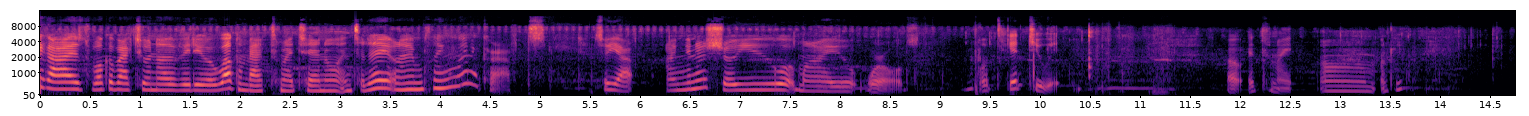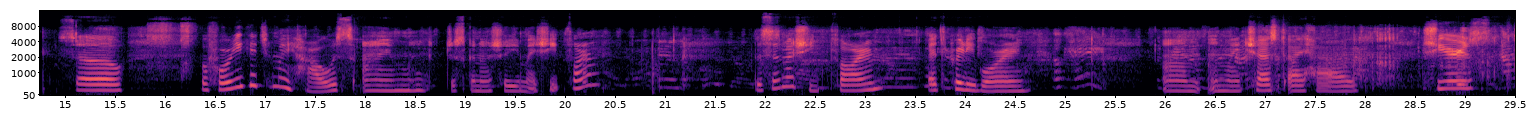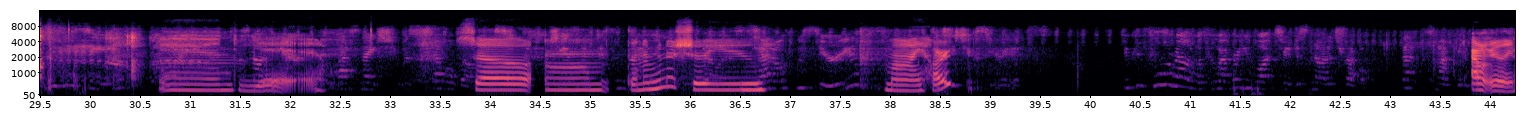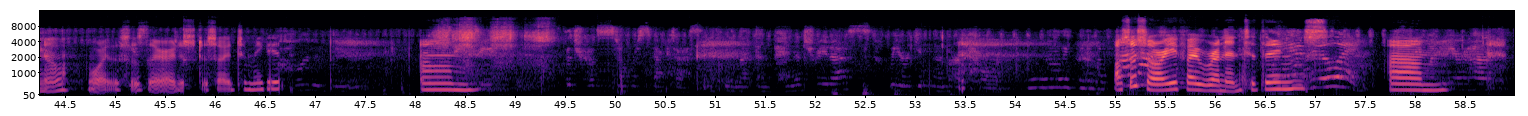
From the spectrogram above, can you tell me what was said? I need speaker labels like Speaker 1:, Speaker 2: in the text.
Speaker 1: Hi guys, welcome back to another video. Welcome back to my channel and today I'm playing Minecraft. So yeah, I'm to show you my world. Let's get to it. Oh, it's night. Um, okay. So, before we get to my house, I'm just to show you my sheep farm. This is my sheep farm. It's pretty boring. Um, in my chest I have shears and yeah. So, um, then I'm gonna show you my heart. I don't really know why this is there. I just decided to make it. Um. Also, sorry if I run into things. Um.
